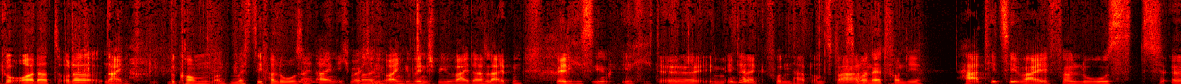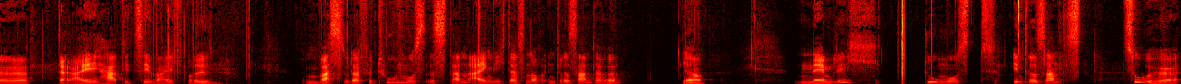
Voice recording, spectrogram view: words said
geordert oder Nein, bekommen und möchtest sie verlosen. nein, nein, ich möchte Nein. nur ein Gewinnspiel weiterleiten, welches ich, ich äh, im Internet gefunden habe. Und Das ist aber zwar nett von dir. HTC Vive verlost äh, drei HTC Vive Brillen. Was du dafür tun musst, ist dann eigentlich das noch interessantere. Ja. Nämlich, du musst interessantes Zubehör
